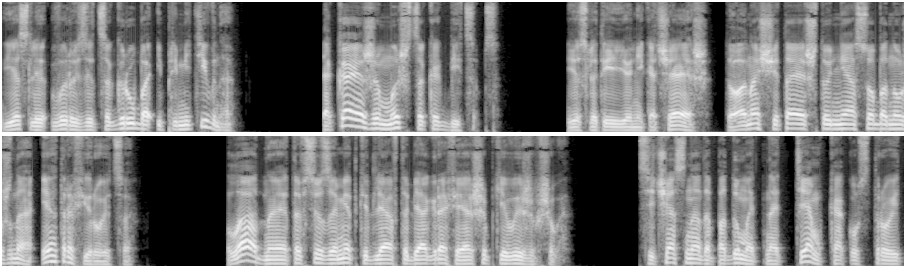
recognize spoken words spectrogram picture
если выразиться грубо и примитивно, такая же мышца, как бицепс. Если ты ее не качаешь, то она считает, что не особо нужна и атрофируется. Ладно, это все заметки для автобиографии ошибки выжившего. Сейчас надо подумать над тем, как устроить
